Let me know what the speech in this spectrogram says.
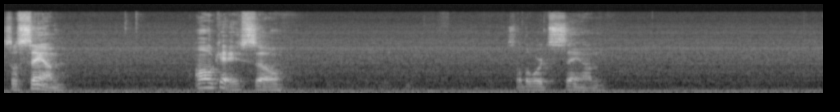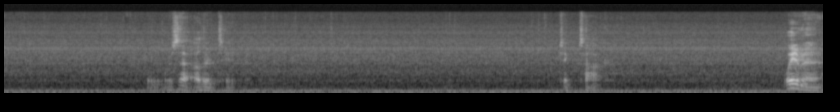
So Sam. Okay, so so the word Sam. Wait, where's that other tape? TikTok. Wait a minute.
